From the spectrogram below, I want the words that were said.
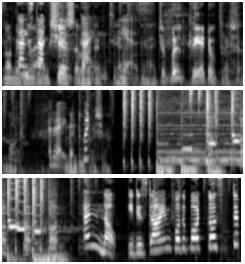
not making you anxious about kind, it. Yeah, yes. yeah, it should build creative pressure, not Right. mental But pressure. And now it is time for the podcast tip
